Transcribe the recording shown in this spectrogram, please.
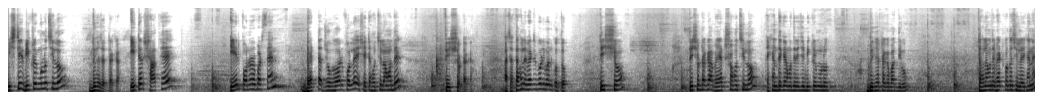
মিষ্টির বিক্রয় মূল্য ছিল দুই হাজার টাকা। এইটার সাথে এর পনেরো পার্সেন্ট ভ্যাটটা যোগ হওয়ার ফলে সেটা হচ্ছিল আমাদের তেইশশো টাকা। আচ্ছা তাহলে ভ্যাটের পরিমাণ কত? তেইশশো তেইশশো টাকা ভ্যাট সহ ছিল। এখান থেকে আমাদের এই যে বিক্রি মূল্য দুই হাজার টাকা বাদ দিব। তাহলে আমাদের ভ্যাট কত ছিল এখানে?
